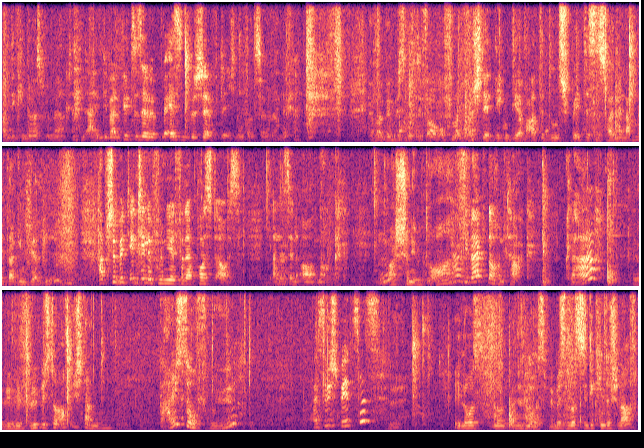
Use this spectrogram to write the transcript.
Haben die Kinder was bemerkt? Nein, die waren viel zu sehr mit dem Essen beschäftigt. Oh, Gott sei Dank. Aber wir müssen die Frau Hoffmann verständigen. Die erwartet uns spätestens heute Nachmittag in Berlin. Hab schon mit ihr telefoniert von der Post aus. Ist alles in Ordnung. Du warst schon im Dorf? Ja, sie bleibt noch einen Tag. Klar? Ja, wie, wie früh bist du aufgestanden? Gar nicht so früh. Weißt du, wie spät es ist? Hey, los, los, wir müssen los. Wir müssen los. Sind die Kinder schon auf?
